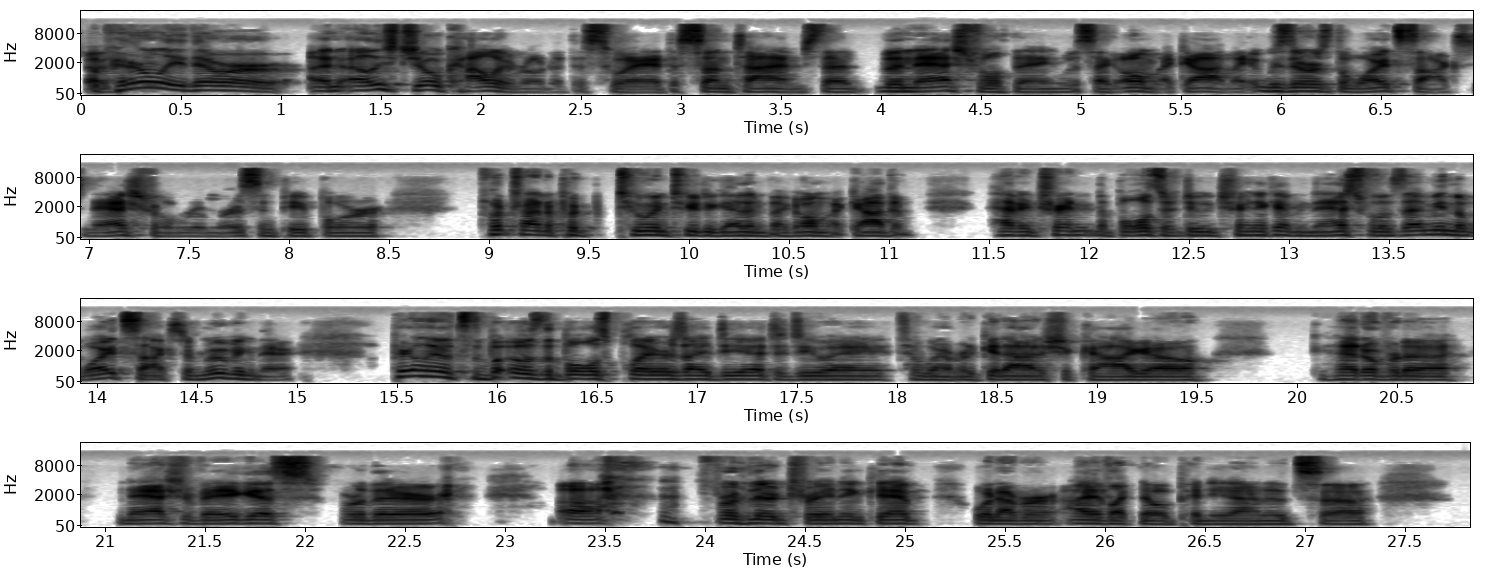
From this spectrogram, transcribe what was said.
Apparently, there were, and at least Joe Cowley wrote it this way at the Sun Times that the Nashville thing was like, oh my god, like it was there was the White Sox Nashville rumors, and people were put trying to put two and two together and be like, oh my god, having training. The Bulls are doing training camp in Nashville. Does that mean the White Sox are moving there? Apparently, it was the, it was the Bulls players' idea to do a to whatever get out of Chicago, head over to Nash Vegas for their uh for their training camp. Whatever. I have like no opinion on it. It's uh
